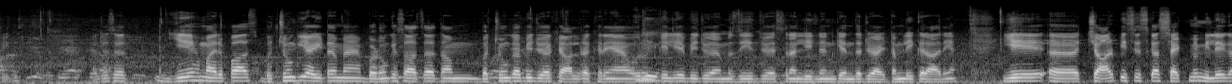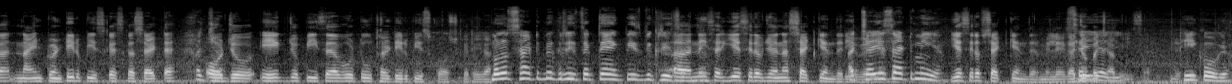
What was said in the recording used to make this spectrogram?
ठीक है अच्छा सर ये हमारे पास बच्चों की आइटम है बड़ों के साथ साथ हम बच्चों का भी जो है ख्याल रख रहे हैं और उनके लिए भी जो है मज़ीद जो है इस तरह लिनन के अंदर जो आइटम लेकर आ रहे हैं। ये चार पीसेस का सेट में मिलेगा नाइन ट्वेंटी रुपीज़ का इसका सेट है अच्छा। और जो एक जो पीस है वो टू थर्टी रुपीज़ कॉस्ट करेगा। मतलब सेट भी खरीद सकते हैं एक पीस भी खरीद नहीं सर ये सिर्फ़ जो है ना सेट के अंदर ही अच्छा ये। सेट में ही है? ये सिर्फ़ सेट के अंदर मिलेगा जो सही बचा जी। पीस है। ठीक हो गया।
